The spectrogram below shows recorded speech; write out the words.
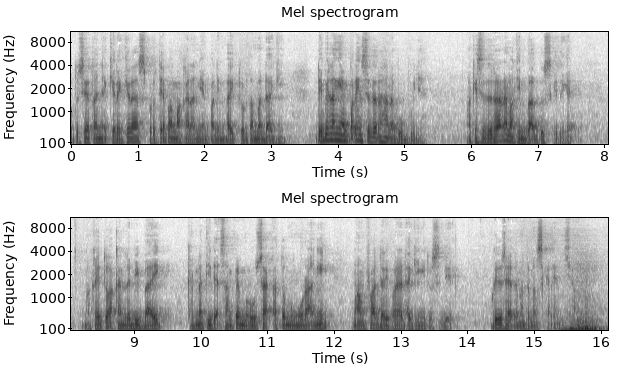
waktu saya tanya kira-kira seperti apa makanan yang paling baik, terutama daging. Dia bilang yang paling sederhana bumbunya. Makin sederhana makin bagus gitu kan. Maka itu akan lebih baik karena tidak sampai merusak atau mengurangi manfaat daripada daging itu sendiri. Begitu saya teman-teman sekalian insya Allah.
